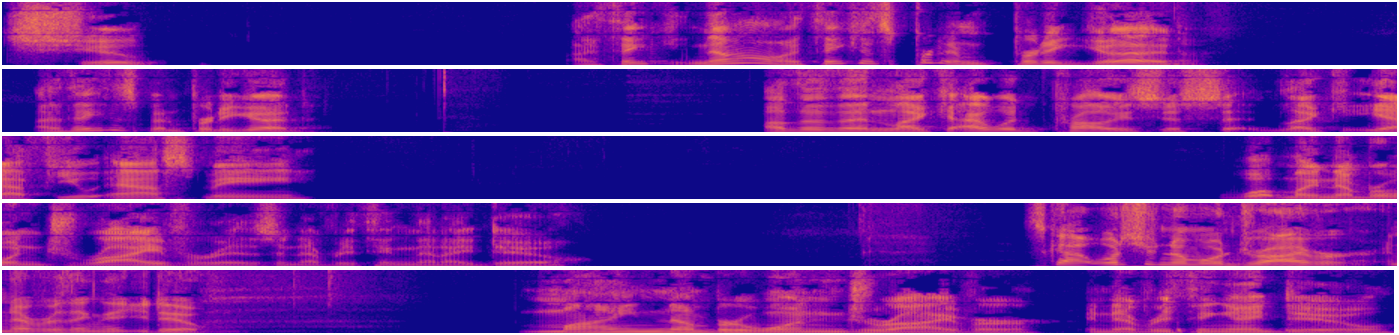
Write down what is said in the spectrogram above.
Shoot. I think no, I think it's pretty pretty good. I think it's been pretty good. Other than like, I would probably just say, like, yeah, if you ask me what my number one driver is in everything that I do, Scott, what's your number one driver in everything that you do? My number one driver in everything I do,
